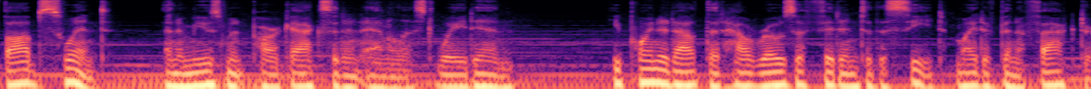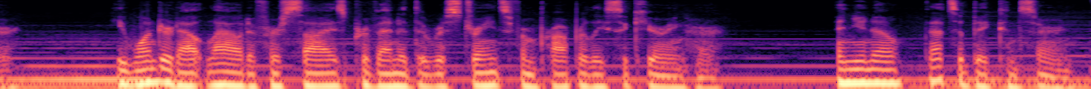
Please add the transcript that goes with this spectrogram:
Bob Swint, an amusement park accident analyst, weighed in. He pointed out that how Rosa fit into the seat might have been a factor. He wondered out loud if her size prevented the restraints from properly securing her. And you know, that's a big concern.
